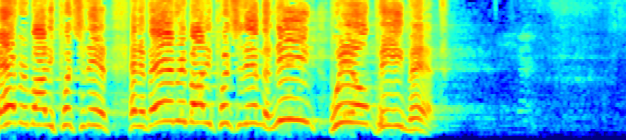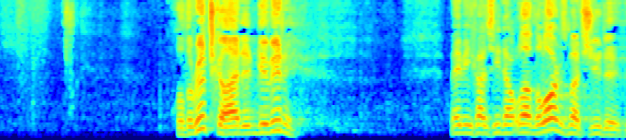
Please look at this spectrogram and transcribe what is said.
Everybody puts it in. And if everybody puts it in, the need will be met. Well, the rich guy didn't give any. Maybe because he don't love the Lord as much as you do.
